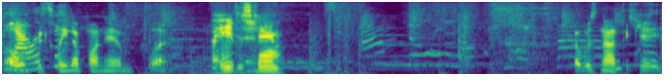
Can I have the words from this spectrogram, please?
The Owen could clean up on him. But I hate this game. that was not the case.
